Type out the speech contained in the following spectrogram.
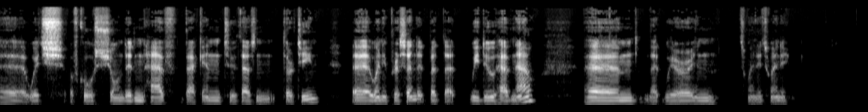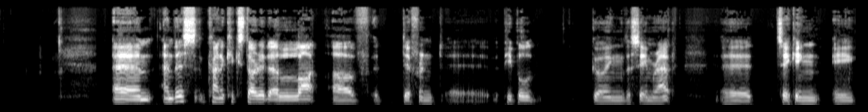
uh, which of course Sean didn't have back in 2013 uh, when he presented, but that we do have now, um, that we are in 2020. Um, and this kind of kickstarted a lot of different uh, people going the same route, uh, taking a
